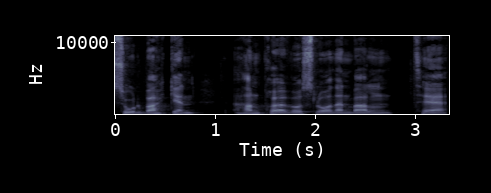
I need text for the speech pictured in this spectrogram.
Solbakken han prøver å slå den ballen til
